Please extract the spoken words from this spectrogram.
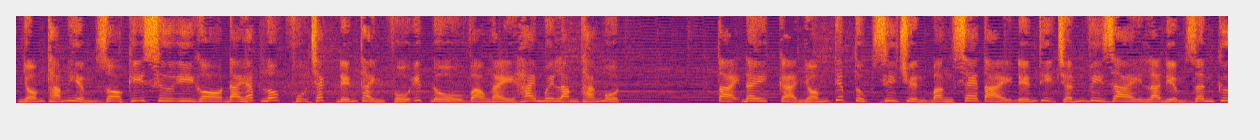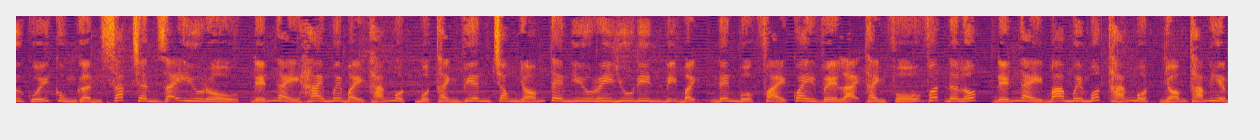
nhóm thám hiểm do kỹ sư Igor Dyatlov phụ trách đến thành phố Ipdo vào ngày 25 tháng 1. Tại đây, cả nhóm tiếp tục di chuyển bằng xe tải đến thị trấn Vizai là điểm dân cư cuối cùng gần sát chân dãy Euro. Đến ngày 27 tháng 1, một thành viên trong nhóm tên Yuri Yudin bị bệnh nên buộc phải quay về lại thành phố Vrdlov. Đến ngày 31 tháng 1, nhóm thám hiểm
